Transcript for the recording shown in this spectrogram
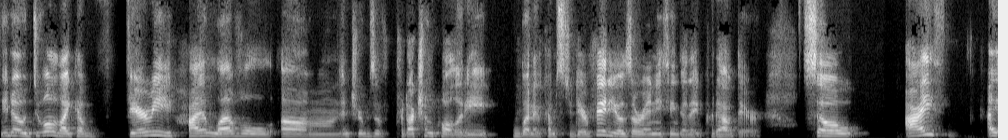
you know, do a, like a very high level um, in terms of production quality when it comes to their videos or anything that they put out there. So I I,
